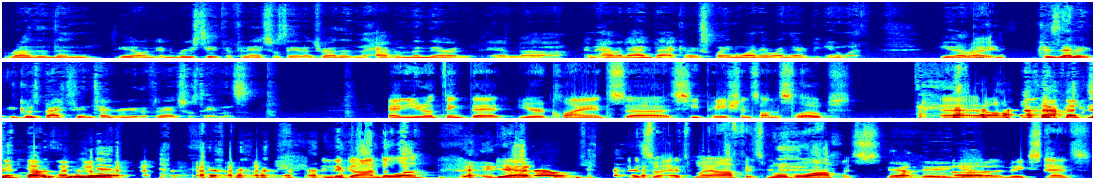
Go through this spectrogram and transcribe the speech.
rather than you know and, and restate the financial statements rather than have them in there and and uh, and have an add back and explain why they were in there to begin with, you know, right. because then it, it, goes back to the integrity of the financial statements. And you don't think that your clients uh, see patients on the slopes uh, at all? In the gondola? You yeah, that's that's my office, mobile office. Yeah, there you uh, go. that makes sense.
